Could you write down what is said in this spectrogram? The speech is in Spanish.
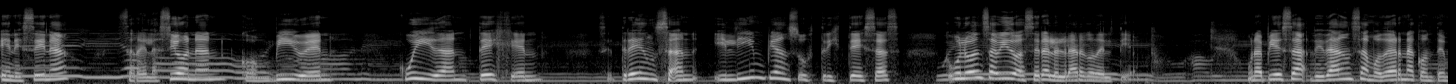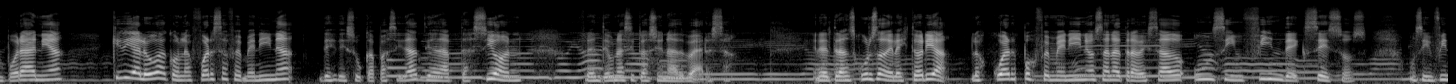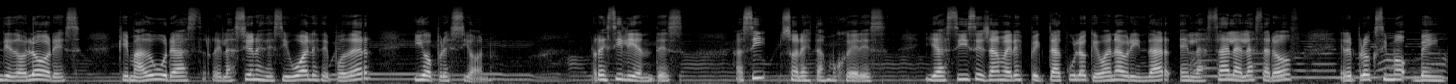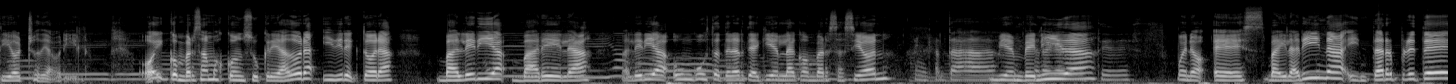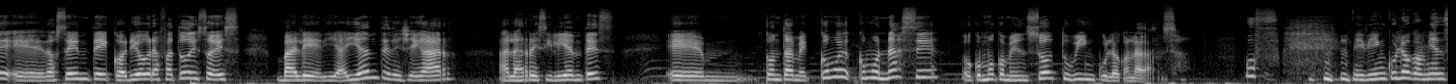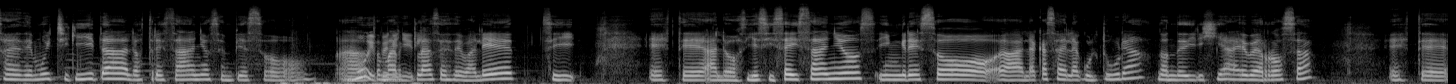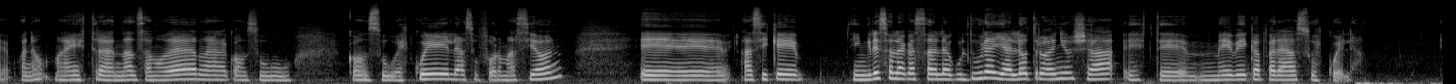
En escena se relacionan, conviven, cuidan, tejen, se trenzan y limpian sus tristezas como lo han sabido hacer a lo largo del tiempo. Una pieza de danza moderna contemporánea que dialoga con la fuerza femenina desde su capacidad de adaptación frente a una situación adversa. En el transcurso de la historia, los cuerpos femeninos han atravesado un sinfín de excesos, un sinfín de dolores, quemaduras, relaciones desiguales de poder y opresión. Resilientes, así son estas mujeres, y así se llama el espectáculo que van a brindar en la Sala Lazaroff el próximo 28 de abril. Hoy conversamos con su creadora y directora, Valeria Varela. Valeria, un gusto tenerte aquí en la conversación. Encantada. Bienvenida. Bueno, es bailarina, intérprete, eh, docente, coreógrafa, todo eso es Valeria. Y antes de llegar a las resilientes, eh, contame, ¿cómo, ¿cómo nace o cómo comenzó tu vínculo con la danza? Uf, mi vínculo comienza desde muy chiquita, a los tres años empiezo a Muy tomar pequeñita. clases de ballet. Sí, este, a los 16 años ingreso a la Casa de la Cultura, donde dirigía a Eve Rosa, este, bueno, maestra en danza moderna, con su, con su escuela, su formación. Eh, así que ingreso a la Casa de la Cultura y al otro año ya este, me beca para su escuela.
